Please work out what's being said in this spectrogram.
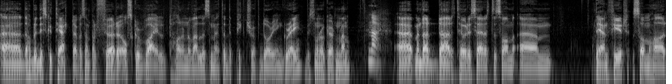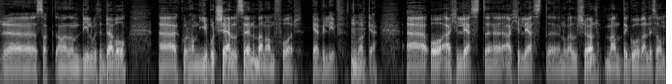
eh, det har blitt diskutert det for eksempel før. Oscar Wilde har en novelle som heter 'The Picture of Dorian Gray'. Hvis noen har hørt den? Nei. Eh, men der, der teoriseres det sånn um, Det er en fyr som har uh, sagt han har en deal with the devil. Uh, hvor han gir bort sjelen sin, men han får evig liv tilbake. Eh, og jeg har ikke lest, jeg har ikke lest novellen sjøl, men det går veldig sånn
